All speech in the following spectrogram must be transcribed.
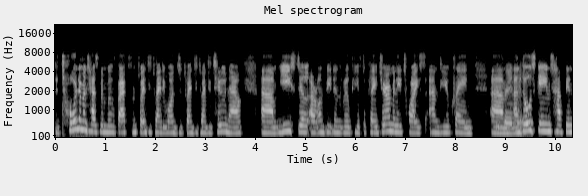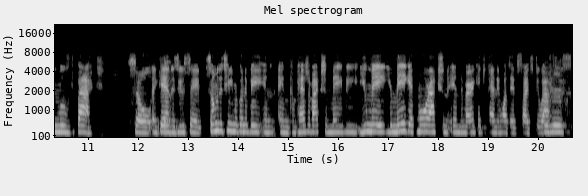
The tournament has been moved back from 2021 to 2022 now. Um, ye still are unbeaten in the group. You have to play Germany twice and Ukraine, um, Ukraine, and yeah. those games have been moved back. So again, as you say, some of the team are going to be in, in competitive action. Maybe you may you may get more action in America depending what they decide to do after Mhm. this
